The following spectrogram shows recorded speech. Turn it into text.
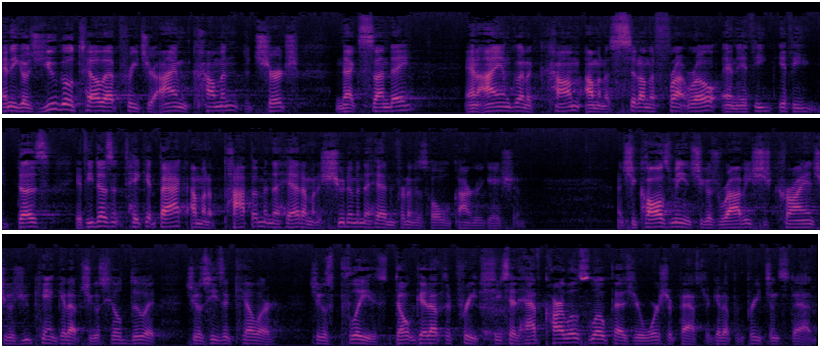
and he goes, You go tell that preacher I'm coming to church next Sunday, and I am going to come. I'm going to sit on the front row, and if he if he does if he doesn't take it back, I'm going to pop him in the head. I'm going to shoot him in the head in front of his whole congregation. And she calls me and she goes, Robby, she's crying. She goes, You can't get up. She goes, He'll do it. She goes, He's a killer. She goes, Please, don't get up to preach. She said, Have Carlos Lopez, your worship pastor, get up and preach instead.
